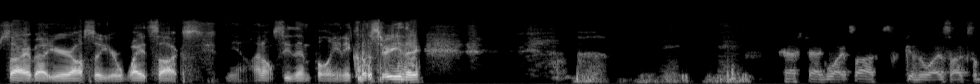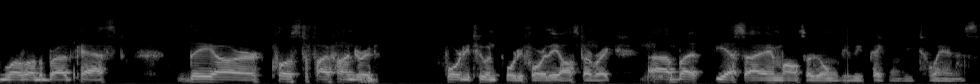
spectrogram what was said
sorry about your also your White Sox. You know, I don't see them pulling any closer either. Hashtag White Sox. Give the White Sox some love on the broadcast. They are close to 500, 42 and 44, the All Star break. Uh, but yes, I am also going to be picking the Twins.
